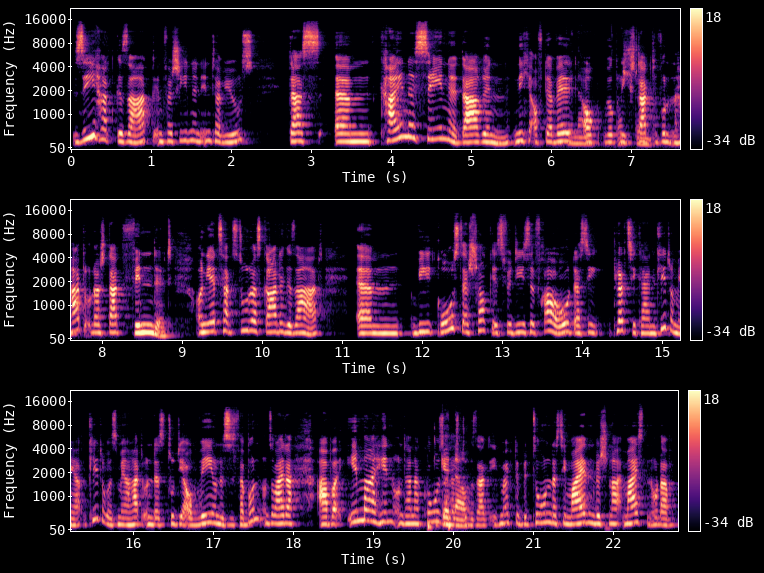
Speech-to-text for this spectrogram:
sie hat gesagt in verschiedenen Interviews, dass ähm, keine Szene darin nicht auf der Welt Genau, auch wirklich stattgefunden hat oder stattfindet. Und jetzt hast du das gerade gesagt, ähm, wie groß der Schock ist für diese Frau, dass sie plötzlich keine Klito mehr, Klitoris mehr hat und das tut ja auch weh und es ist verbunden und so weiter, aber immerhin unter Narkose, hast Genau. du gesagt. Ich möchte betonen, dass die meisten, oder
